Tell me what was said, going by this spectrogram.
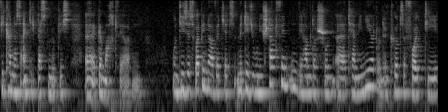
wie kann das eigentlich bestmöglich äh, gemacht werden. Und dieses Webinar wird jetzt Mitte Juni stattfinden. Wir haben das schon äh, terminiert und in Kürze folgt die,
